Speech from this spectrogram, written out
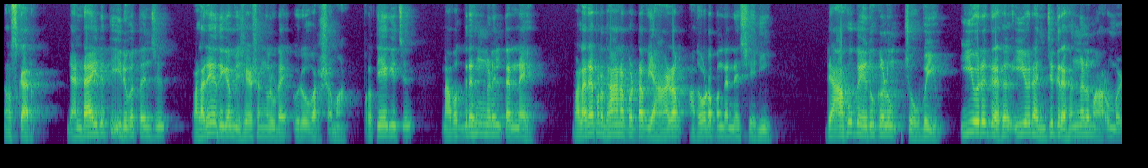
നമസ്കാരം. രണ്ടായിരത്തി ഇരുപത്തഞ്ച് വളരെയധികം വിശേഷങ്ങളുടെ ഒരു വർഷമാണ്. പ്രത്യേകിച്ച് നവഗ്രഹങ്ങളിൽ തന്നെ വളരെ പ്രധാനപ്പെട്ട വ്യാഴം അതോടൊപ്പം തന്നെ ശനി രാഹുകേതുക്കളും ചൊവ്വയും ഈ ഒരു ഗ്രഹ ഈ ഒരു അഞ്ച് ഗ്രഹങ്ങൾ മാറുമ്പോൾ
